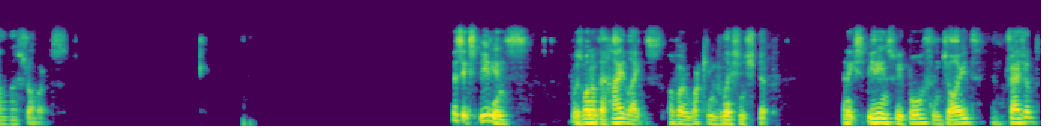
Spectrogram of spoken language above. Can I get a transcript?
Alice Roberts. This experience was one of the highlights of our working relationship, an experience we both enjoyed and treasured.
